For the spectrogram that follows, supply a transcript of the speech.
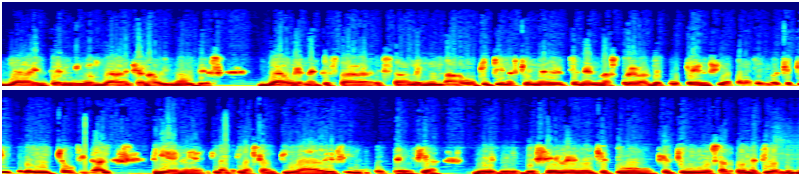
ya en términos ya de cannabinoides, ya obviamente está, está regulado, tú tienes que tener unas pruebas de potencia para asegurar que tu producto final tiene las cantidades y la potencia de, de, CBD que tú, que tú estás prometiendo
